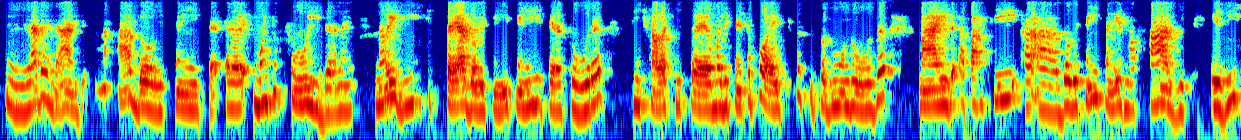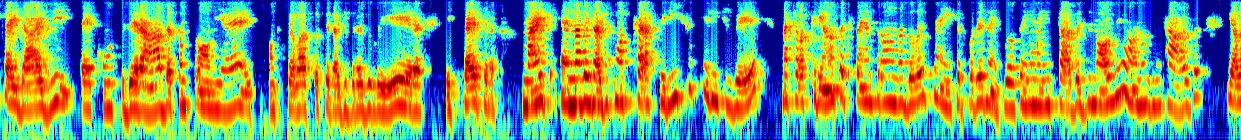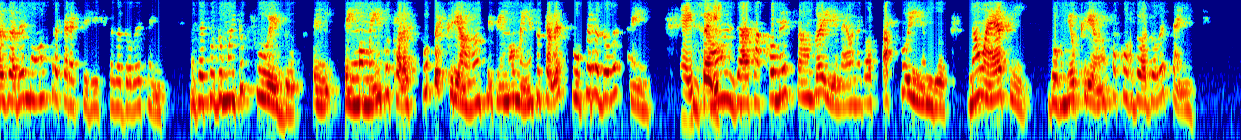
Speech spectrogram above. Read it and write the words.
Sim, na verdade, a adolescência é muito fluida, né? Não existe pré-adolescência em literatura a gente fala que isso é uma licença poética, que todo mundo usa, mas a partir da adolescência, mesma fase, existe a idade é, considerada, tanto pela OMS quanto pela sociedade brasileira, etc., mas, é, na verdade, são as características que a gente vê naquela criança que está entrando na adolescência. Por exemplo, eu tenho uma enteada de 9 anos em casa e ela já demonstra características adolescentes mas é tudo muito fluido. Tem, tem momento que ela é super criança e tem momento que ela é super adolescente. É isso então, aí. já está começando aí, né? O negócio está fluindo. Não é assim, dormiu criança, acordou adolescente.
